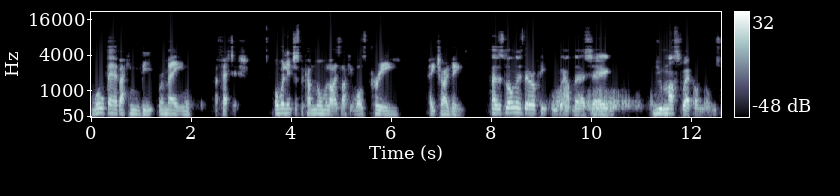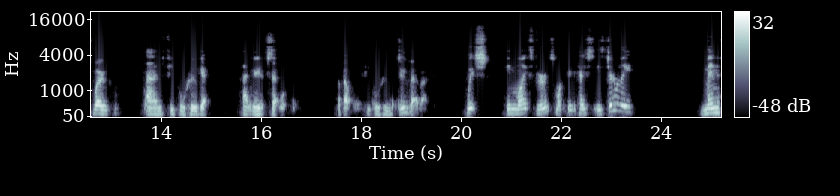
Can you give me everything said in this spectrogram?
will barebacking be remain a fetish, or will it just become normalised like it was pre HIV? as long as there are people out there saying you must wear condoms, wearing, and people who get angry and upset about people who do bareback, which in my experience might be the case, is generally men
